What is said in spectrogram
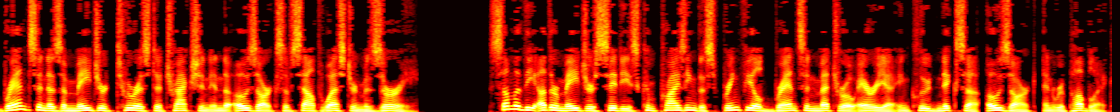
Branson is a major tourist attraction in the Ozarks of southwestern Missouri. Some of the other major cities comprising the Springfield-Branson metro area include Nixa, Ozark, and Republic.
